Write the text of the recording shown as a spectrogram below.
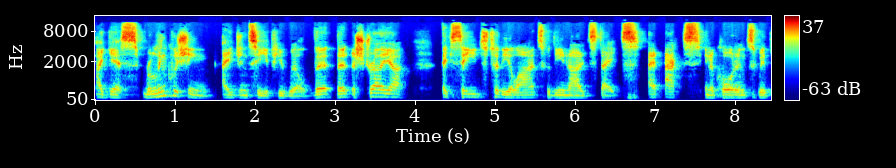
I guess, relinquishing agency, if you will, that, that Australia accedes to the alliance with the United States, it acts in accordance with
